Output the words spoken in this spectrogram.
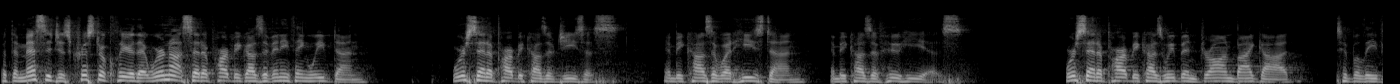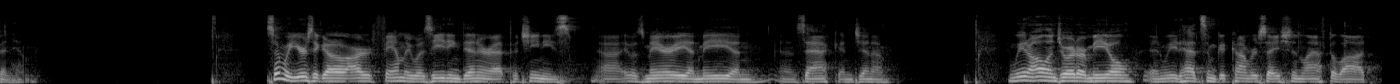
But the message is crystal clear that we're not set apart because of anything we've done. We're set apart because of Jesus and because of what he's done and because of who he is. We're set apart because we've been drawn by God to believe in him. Several years ago, our family was eating dinner at Pacini's. Uh, it was Mary and me and, and Zach and Jenna. And we'd all enjoyed our meal, and we'd had some good conversation, laughed a lot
